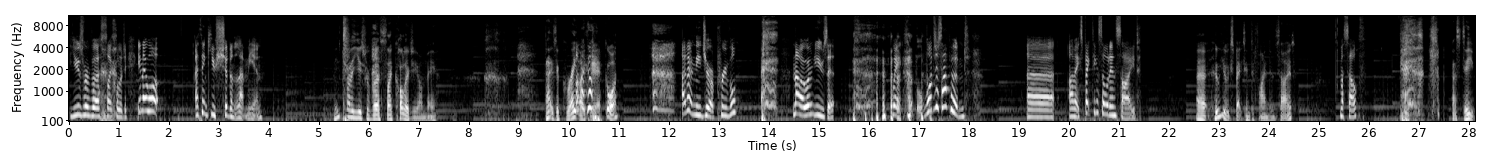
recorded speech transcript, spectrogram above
Use reverse psychology. You know what? I think you shouldn't let me in. Are you trying to use reverse psychology on me? That is a great Oh my God. idea. Go on. I don't need your approval. no, I won't use it. Wait, what just happened? Uh, I'm expecting someone inside. Uh, who are you expecting to find inside? Myself. That's deep,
